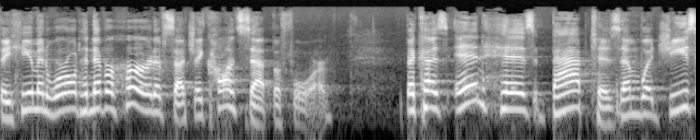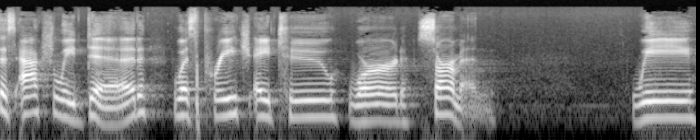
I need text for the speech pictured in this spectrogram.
the human world had never heard of such a concept before. Because in his baptism, what Jesus actually did was preach a two word sermon we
